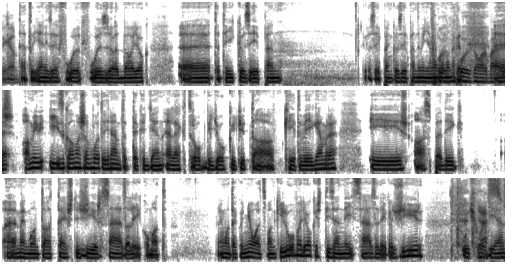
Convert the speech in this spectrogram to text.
Igen. Tehát ilyen izé full, full zöldbe vagyok, tehát így középen középen, középen, de mindjárt full, megmondom neked. Full normális. Eh, ami izgalmasabb volt, hogy rám tettek egy ilyen elektrobigyó kütyüt a két végemre, és az pedig eh, megmondta a testi zsír százalékomat. Megmondták, hogy 80 kiló vagyok, és 14 százalék a zsír, úgyhogy ilyen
